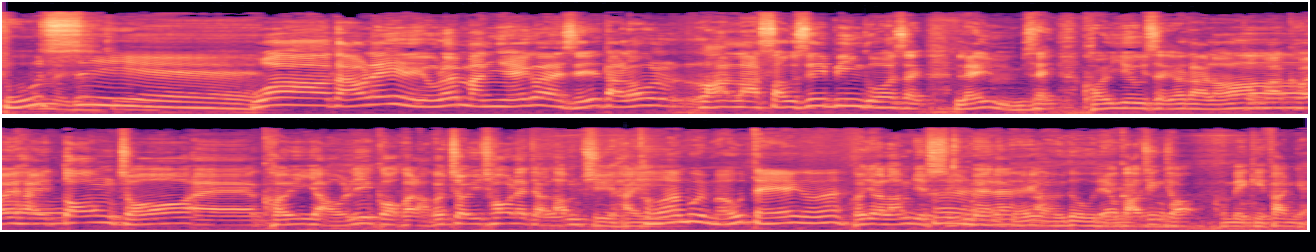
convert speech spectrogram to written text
不是耶，哇！大佬呢條女問嘢嗰陣時，大佬辣辣壽司邊個食？你唔食，佢要食啊，大佬。同埋佢係當咗誒，佢由呢個佢嗱，佢最初咧就諗住係台，灣妹唔係好頂嘅咩？佢就諗住選咩咧？佢都好你要搞清楚，佢未結婚嘅，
